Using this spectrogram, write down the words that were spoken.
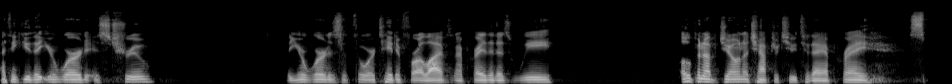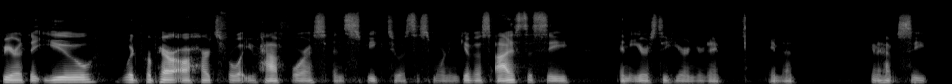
I thank you that your word is true, that your word is authoritative for our lives. And I pray that as we open up Jonah chapter 2 today, I pray, Spirit, that you would prepare our hearts for what you have for us and speak to us this morning. Give us eyes to see and ears to hear in your name. Amen. You can have a seat.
